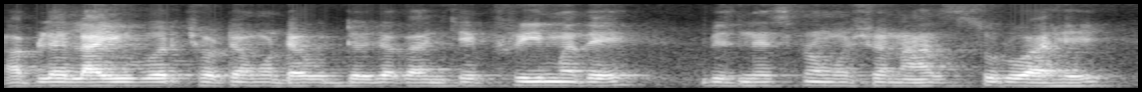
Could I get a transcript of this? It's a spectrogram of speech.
आपल्या लाईव्हवर छोट्या मोठ्या उद्योजकांचे फ्रीमध्ये बिझनेस प्रमोशन आज सुरू आहे.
